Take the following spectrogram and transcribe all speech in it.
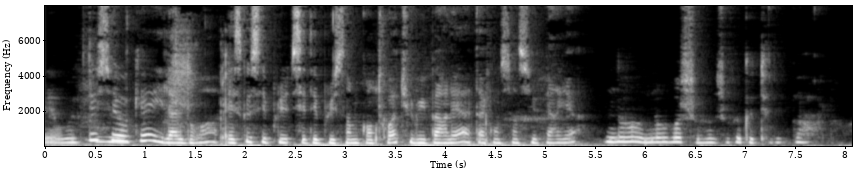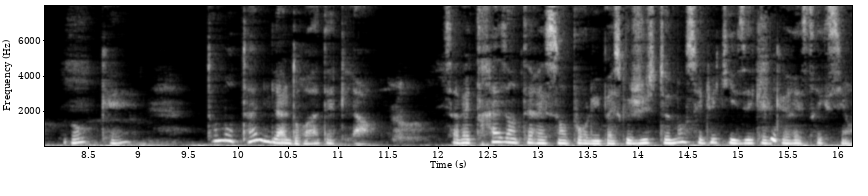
Et en même temps, Oui, c'est ok, il a le droit. Est-ce que c'est plus, c'était plus simple quand toi, tu lui parlais à ta conscience supérieure? Non, non, moi je, je veux que tu lui parles. Ok. Ton mental, il a le droit d'être là. Ça va être très intéressant pour lui parce que justement, c'est lui qui faisait quelques restrictions.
